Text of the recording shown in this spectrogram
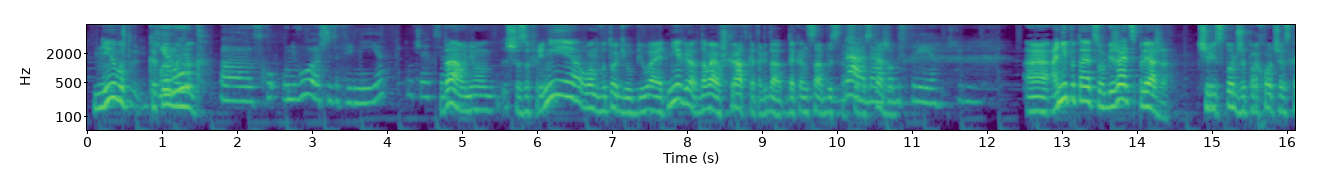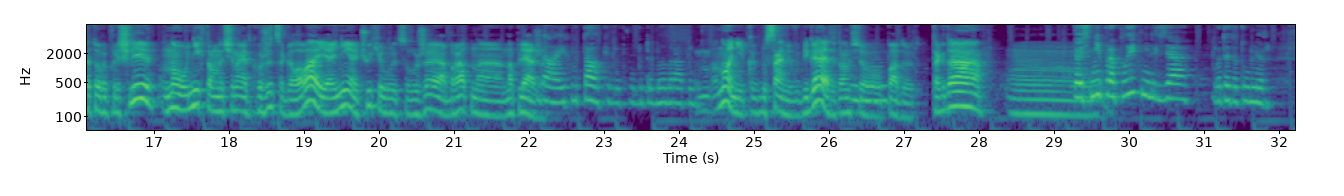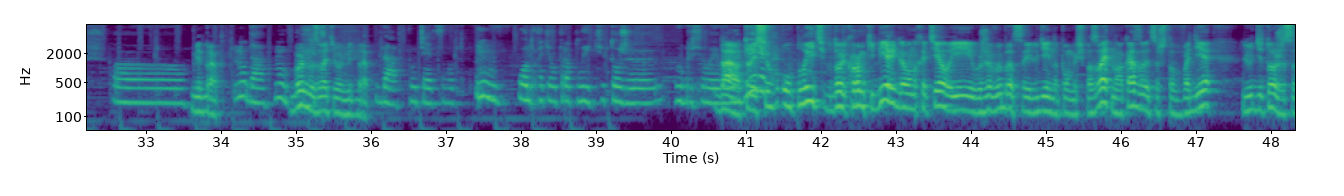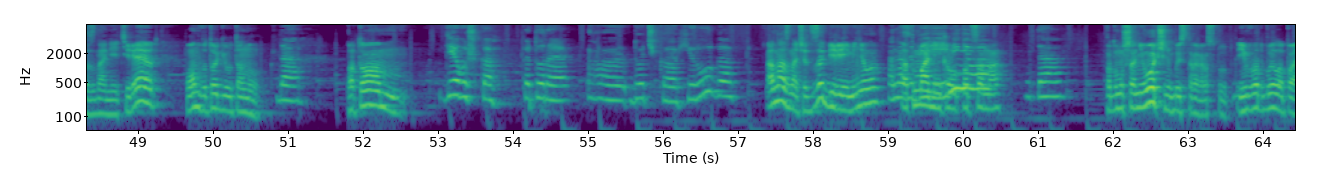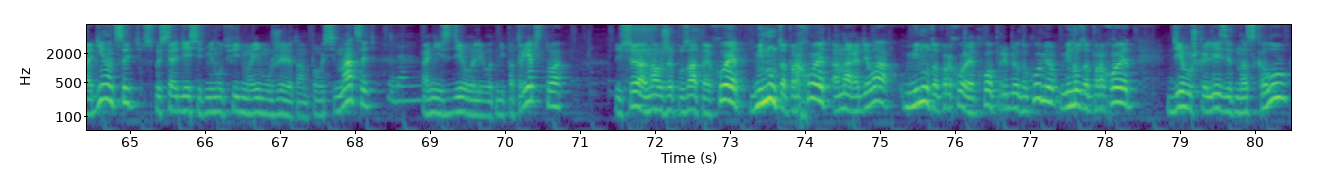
Мне вот какой Хирург, момент... э, у него шизофрения, получается. Да, у него шизофрения, он в итоге убивает негра. Давай уж кратко тогда до конца быстро все да, да, расскажем. побыстрее. А, Они пытаются убежать с пляжа через тот же проход, через который пришли, но у них там начинает кружиться голова, и они очухиваются уже обратно на пляже. Да, их выталкивают как будто бы обратно. Ну, они как бы сами выбегают, и там все Мгм. падают. Тогда... м, То есть не проплыть нельзя. Вот этот умер. Э, Медбрат. Ну да, ну Будем называть его Медбрат. да, получается вот он хотел проплыть, тоже выбросила его Да, на то есть берег. уплыть вдоль кромки берега он хотел и уже выбраться и людей на помощь позвать, но оказывается, что в воде люди тоже сознание теряют, он в итоге утонул. Да, Потом девушка, которая э, дочка хирурга, она, значит, забеременела Она от маленького забеременела. пацана, да, потому что они очень быстро растут. Им вот было по 11, спустя 10 минут фильма им уже там по 18, да. они сделали вот непотребство, и все, она уже пузатая ходит, минута проходит, она родила, минута проходит, хоп, ребенок умер, минута проходит, девушка лезет на скалу,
